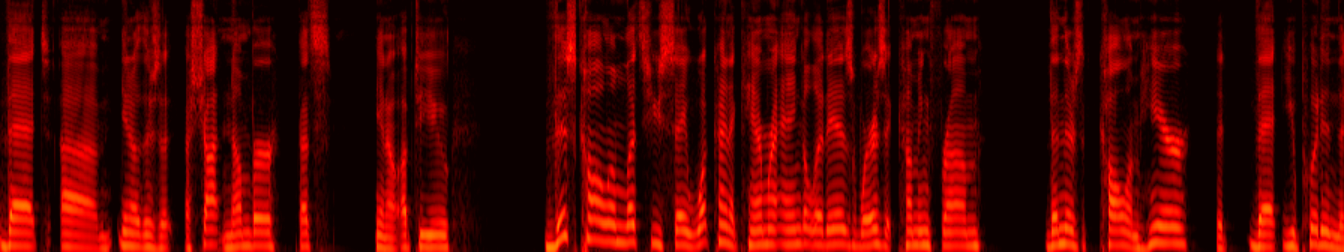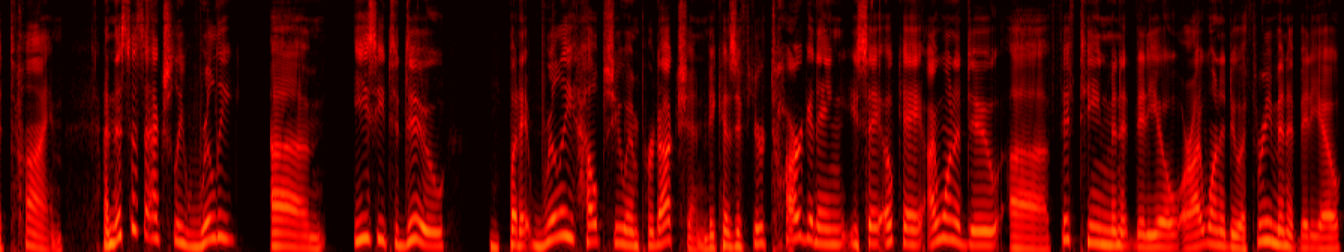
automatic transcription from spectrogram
that, um, you know, there's a, a shot number. That's, you know, up to you. This column lets you say what kind of camera angle it is, where is it coming from. Then there's a column here that that you put in the time, and this is actually really um, easy to do but it really helps you in production because if you're targeting, you say, okay, I want to do a 15 minute video or I want to do a three minute video,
